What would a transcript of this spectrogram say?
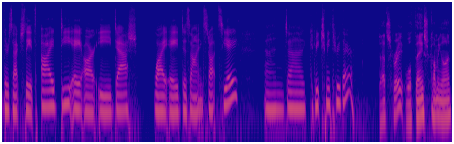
There's actually, it's I-D-A-R-E dash Y-A designs.ca. And uh, you can reach me through there. That's great. Well, thanks for coming on.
